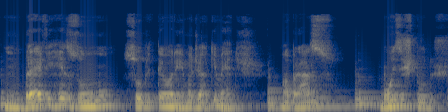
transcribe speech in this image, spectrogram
um breve resumo sobre o teorema de Arquimedes. Um abraço, bons estudos.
